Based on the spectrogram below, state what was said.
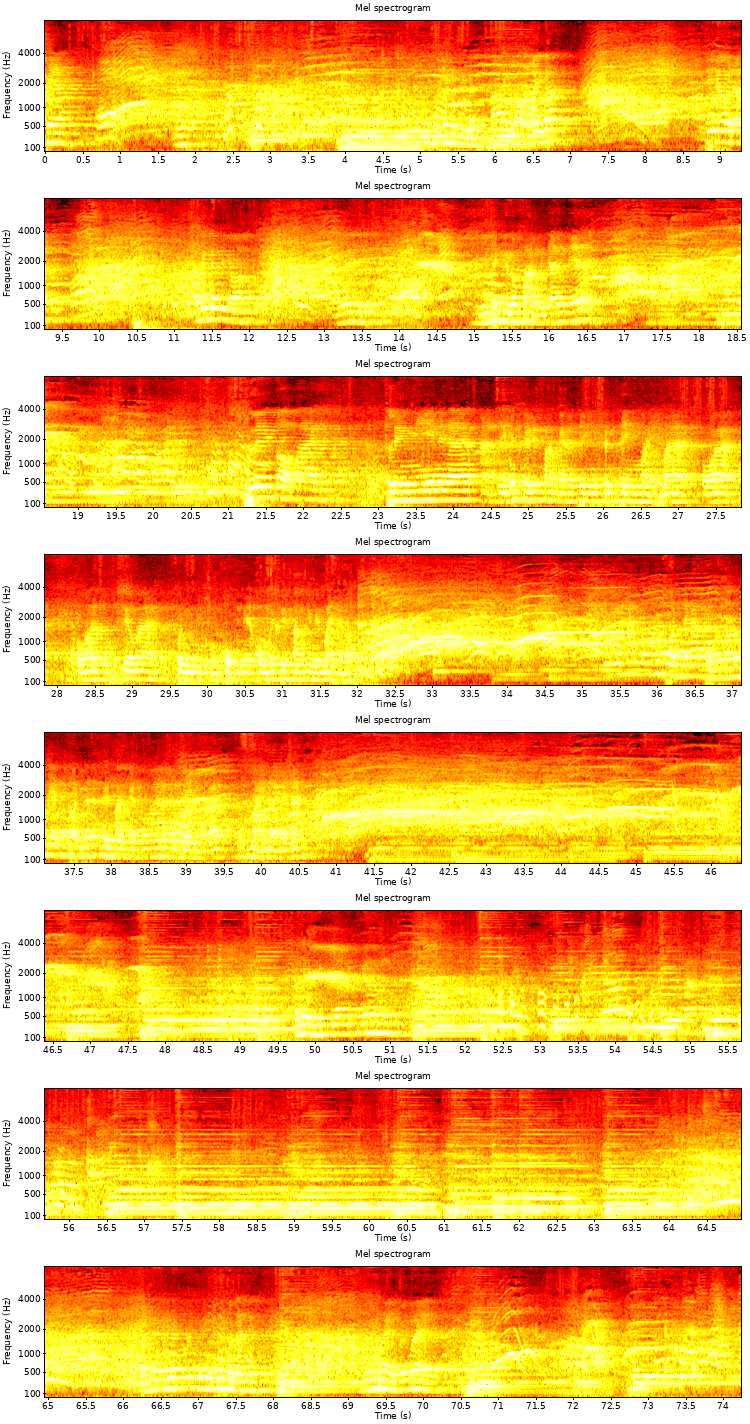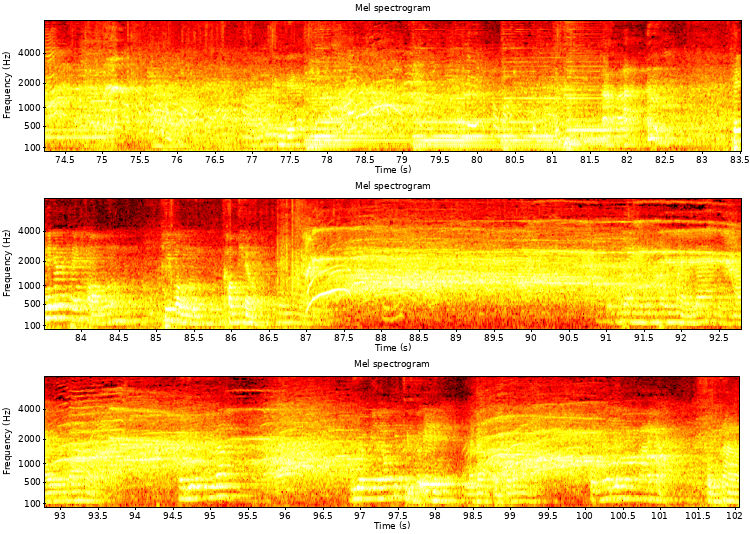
เฮียเอ๊ะไม่รู้สึกเลยบ้าหรอเอาอีกปะเพลงเดิมอะนะเออเอาเพลงเดิมอีกเหรอเฮ้ยมีเพลงอื่นมาฝากเหมือนกันวันเนี้ยเพลงต่อไป เพลงนี้นะฮะอาจจะยังไม่เคยได้ฟังกันเป็นเพลงเป็นเพลงใหม่มาก เพราะว่าเพราะว่าผมเชื่อว่าคนของผมเนี่ยคงไม่เคยฟังเพลงใหม่ๆกันหรอกยกเว้นน้องๆทุกคนนะครับผมน้องๆนักเรียนทุกคนก็จะเคยฟังกันเพราะว่าเป็นเพลงแบบว่าทันสมัยหน่อยนะจ๊ะทำไมนึกเรื่องนึกเรื่อง อะไรของเขามันไม่ไม่ไม่ไม่ไม่กดดันเลยมือใหม่มือใหม่เอาจริงๆ นี้ก็เป็นเพลงของพี่วงค็อกเทลเป็นเพลงเป็นเพลงใหม่ล่าสุดของเขาแล้วก็เคยดูเพลงนี้ป่ะดูเอ็มวีแล้วก็คิดถึงตัวเองนะครับผมก็ว่าเป็นเรื่องคล้ายๆกับสงคราม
